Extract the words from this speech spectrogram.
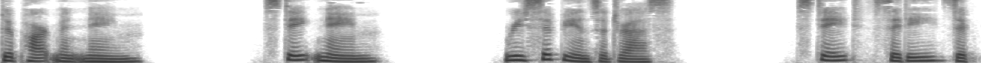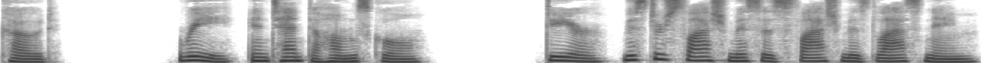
Department name. State name. Recipient's address. State, city, zip code. Re, intent to homeschool. Dear Mr. slash Mrs. slash Ms. last name.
